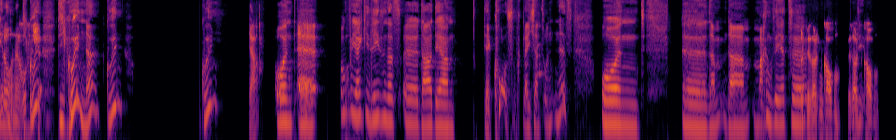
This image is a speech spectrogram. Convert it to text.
Währung? Die, Gul die Gulden, ne? Gulden? Gulden? Ja. Und äh, irgendwie habe ich gelesen, dass äh, da der, der Kurs auch gleich ganz unten ist. Und äh, da, da machen sie jetzt, äh, wir sollten kaufen. Wir sollten die- kaufen.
